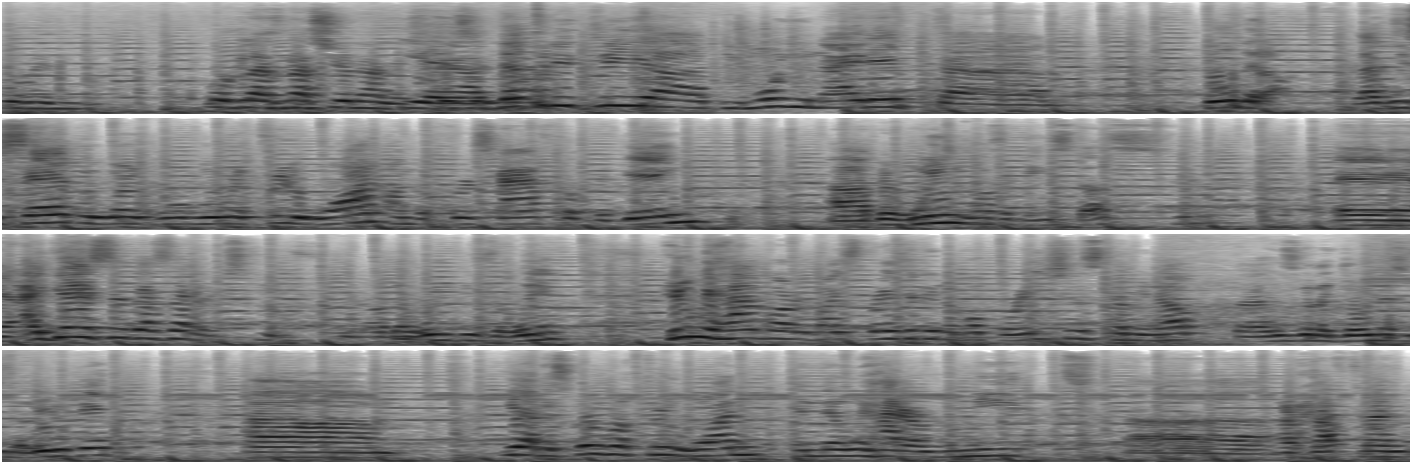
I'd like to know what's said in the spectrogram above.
por, el, por las nacionales. Yeah, definitely uh, the More United pulled it off. Like we said, we were we were three to one on the first half of the game. Uh, the wind was against us, and I guess that's not an excuse. You know, the wind is the win. Here we have our vice president of operations coming up, uh, who's going to join us in a little bit. Um, yeah, the score was three to one, and then we had our meet, uh, our halftime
